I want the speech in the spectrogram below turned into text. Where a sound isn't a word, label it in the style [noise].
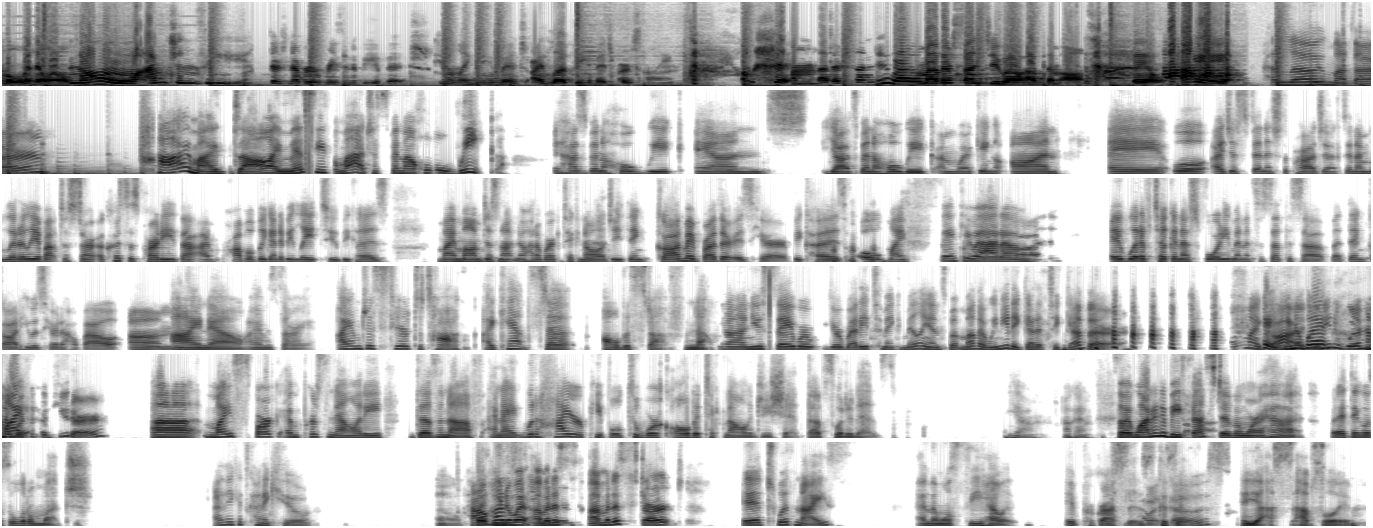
millennial. No, I'm Gen Z. There's never a reason to be a bitch. You don't like being a bitch? I love being a bitch personally. [laughs] Oh shit. Mother son duo. Mother son duo of them all. [laughs] Fail. okay. Hello, mother. Hi, my doll. I miss you so much. It's been a whole week. It has been a whole week, and yeah, it's been a whole week. I'm working on a well, I just finished the project, and I'm literally about to start a Christmas party that I'm probably going to be late to because my mom does not know how to work technology. Thank God my brother is here because oh [laughs] my Thank you, Adam. God, it would have taken us 40 minutes to set this up, but thank God he was here to help out. Um I know. I'm sorry. I am just here to talk. I can't set all the stuff. No. Yeah, and you say we're you're ready to make millions, but mother, we need to get it together. [laughs] oh my Hey, you god, know what? we need to learn how My- to work a computer. Uh my spark and personality does enough and I would hire people to work all the technology shit. That's what it is. Yeah. Okay. So I wanted to be Love that. festive and wear a hat, but I think it was a little much. I think it's kind of cute. Oh, How but you know what? I'm gonna I'm gonna start it with nice, and then we'll see how it it We'll progresses. Because goes. yes, absolutely.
